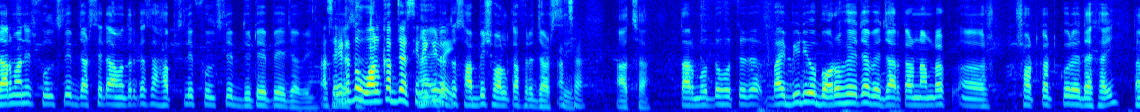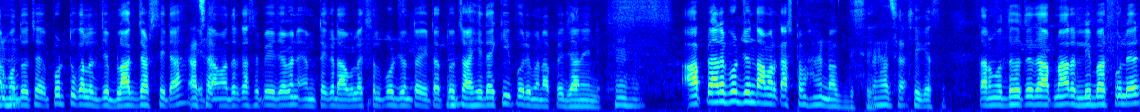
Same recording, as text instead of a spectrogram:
জার্মানির ফুল স্লিভ জার্সিটা আমাদের কাছে হাফ স্লিপ ফুল স্লিপ দুটোই পেয়ে যাবে। আচ্ছা এটা তো ওয়ার্ল্ড কাপ জার্সি নাকি এটা তো ছাব্বিশ ওয়ার্ল্ড কাপের জার্সি আচ্ছা। তার মধ্যে হচ্ছে যে ভাই ভিডিও বড় হয়ে যাবে যার কারণে আমরা শর্টকাট করে দেখাই। তার মধ্যে হচ্ছে পর্তুগালের যে ব্ল্যাক জার্সিটা আচ্ছা। এটা আমাদের কাছে পেয়ে যাবেন এম থেকে ডাবল এক্সেল পর্যন্ত। এটা তো চাহিদা কি পরিমাণ আপনি জানেনই। আপনারা পর্যন্ত আমার কাস্টমার নক দিছে। আচ্ছা। ঠিক আছে? তার মধ্যে হচ্ছে যে আপনার লিভারপুলের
